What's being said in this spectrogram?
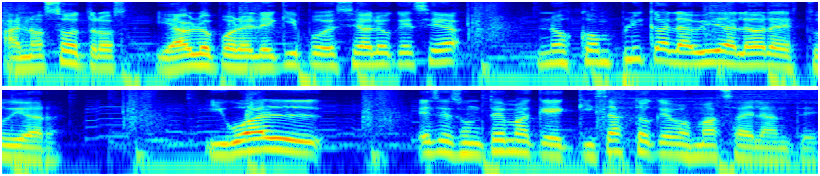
A nosotros, y hablo por el equipo de sea lo que sea, nos complica la vida a la hora de estudiar. Igual, ese es un tema que quizás toquemos más adelante.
